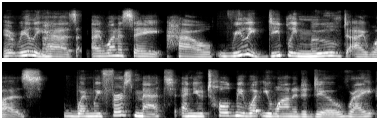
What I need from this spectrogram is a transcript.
it really has. I want to say how really deeply moved i was when we first met and you told me what you wanted to do, right?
